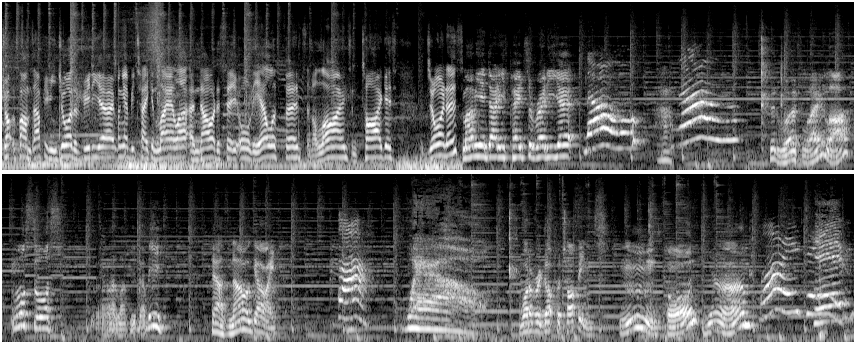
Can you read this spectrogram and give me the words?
Drop a thumbs up if you enjoy the video. I'm going to be taking Layla and Noah to see all the elephants and the lions and tigers. Join us. Mummy and Daddy's pizza ready yet? No. no. Good work, Layla. More sauce. Oh, I love you, Bubby. How's Noah going? Ah. Wow. What have we got for toppings? Mmm, corn. Yum. Bye. Ten.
